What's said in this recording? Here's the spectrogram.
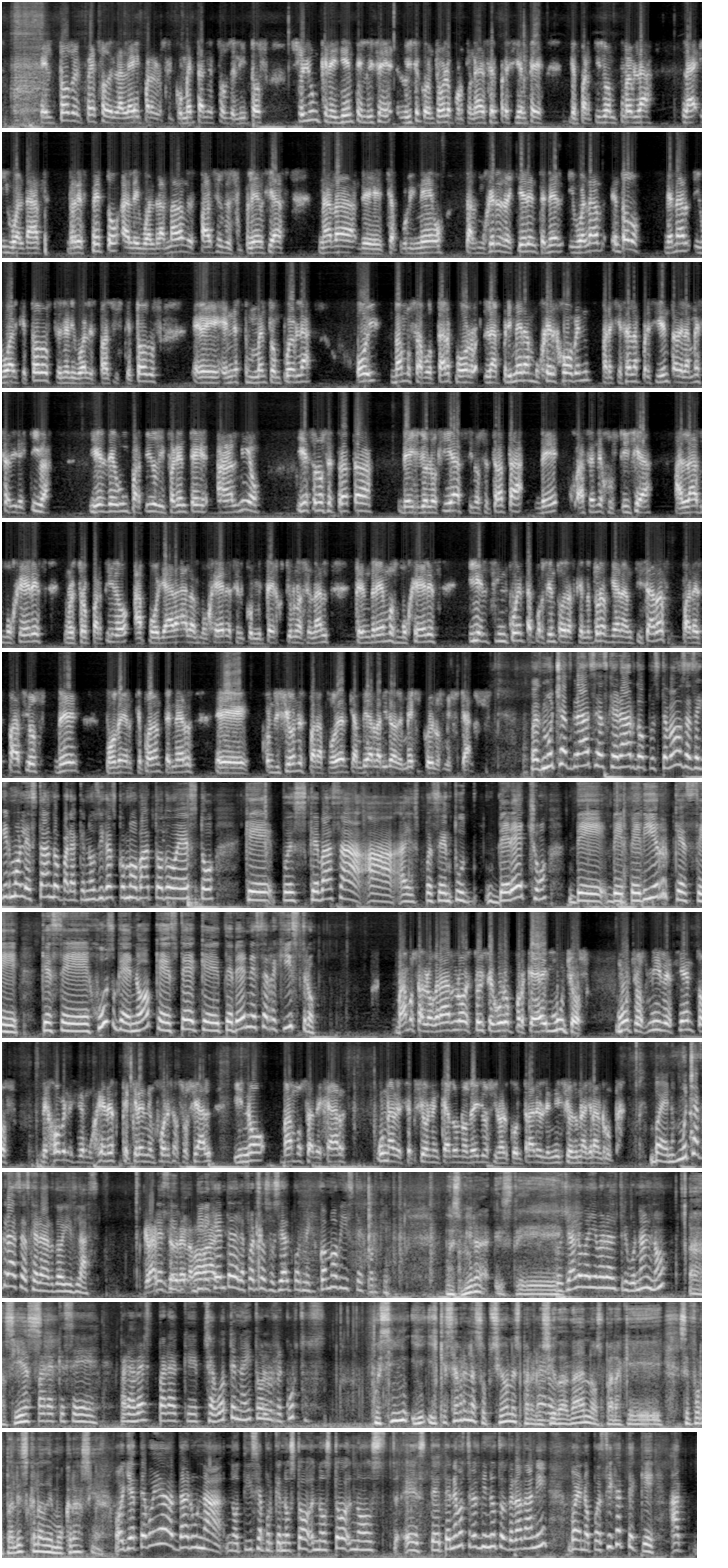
el todo el peso de la ley para los que cometan estos delitos. Soy un creyente, lo hice, lo hice cuando tuve la oportunidad de ser presidente de partido en Puebla, la igualdad, respeto a la igualdad, nada de espacios de suplencias, nada de chapulineo, las mujeres requieren tener igualdad en todo, ganar igual que todos, tener igual espacios que todos. Eh, en este momento en Puebla, hoy vamos a votar por la primera mujer joven para que sea la presidenta de la mesa directiva y es de un partido diferente al mío. Y eso no se trata de ideología, sino se trata de hacerle justicia a las mujeres. Nuestro partido apoyará a las mujeres, el Comité Ejecutivo Nacional, tendremos mujeres y el 50% de las candidaturas garantizadas para espacios de poder, que puedan tener eh, condiciones para poder cambiar la vida de México y los mexicanos. Pues muchas gracias, Gerardo. Pues te vamos a seguir molestando para que nos digas cómo va todo esto, que pues que vas a, pues en tu derecho de, de, pedir que se que se juzgue, ¿no? Que esté que te den ese registro. Vamos a lograrlo, estoy seguro porque hay muchos, muchos miles, cientos de jóvenes y de mujeres que creen en fuerza social y no vamos a dejar una decepción en cada uno de ellos, sino al contrario, el inicio de una gran ruta. Bueno, muchas gracias Gerardo Islas. Gracias, dirigente de la Fuerza Social por México. ¿Cómo viste, Jorge? Pues mira, este Pues ya lo va a llevar al tribunal, ¿no? Así es. Para que se para ver para que se agoten ahí todos los recursos. Pues sí, y, que se abran las opciones para los ciudadanos, para que se fortalezca la democracia. Oye, te voy a dar una noticia porque nos, nos, nos este, tenemos tres minutos, ¿verdad, Dani? Bueno, pues fíjate que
